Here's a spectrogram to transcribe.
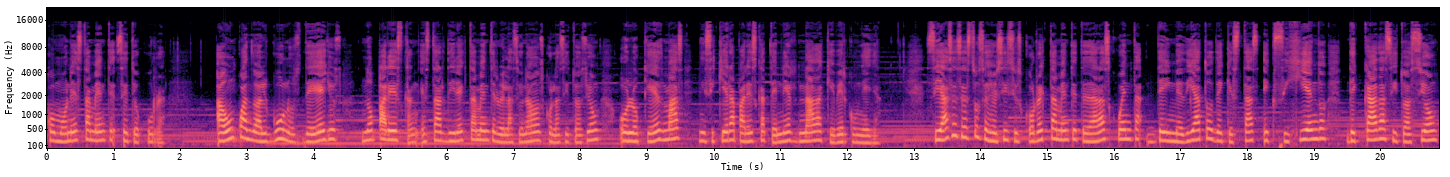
como honestamente se te ocurra, aun cuando algunos de ellos no parezcan estar directamente relacionados con la situación o lo que es más, ni siquiera parezca tener nada que ver con ella. Si haces estos ejercicios correctamente te darás cuenta de inmediato de que estás exigiendo de cada situación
